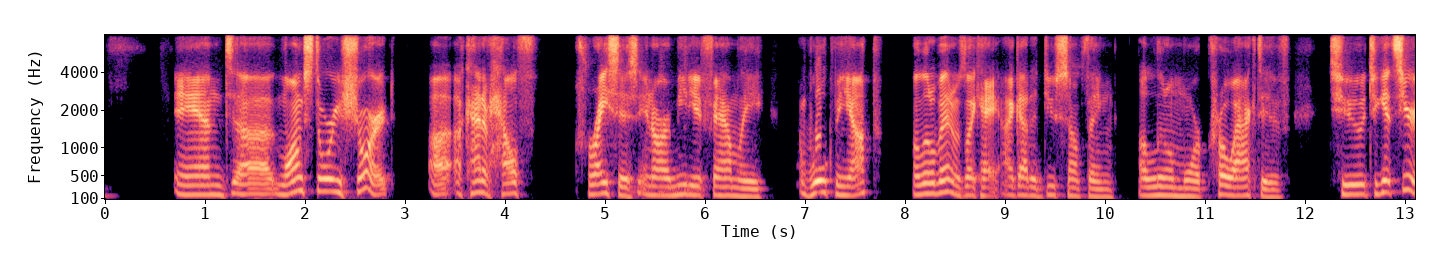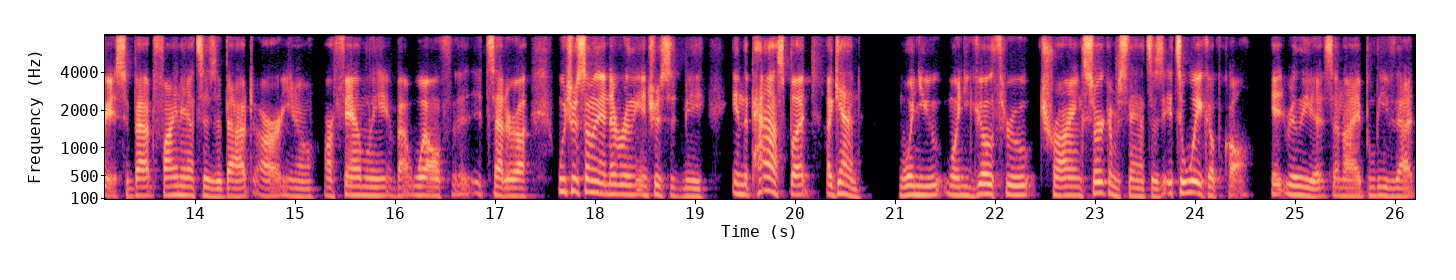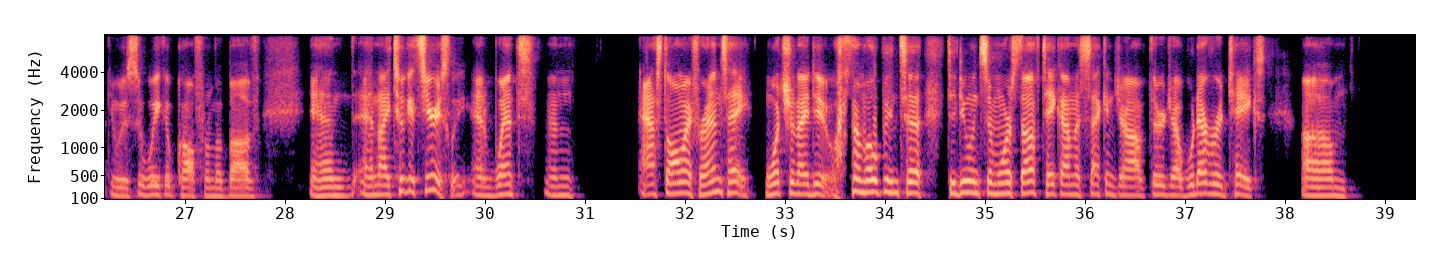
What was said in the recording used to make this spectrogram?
and uh, long story short, uh, a kind of health crisis in our immediate family woke me up a little bit. It was like, hey, I got to do something a little more proactive to to get serious about finances about our you know our family about wealth etc which was something that never really interested me in the past. But again when you when you go through trying circumstances it's a wake up call. It really is. And i believe that it was a wake up call from above and and i took it seriously and went and asked all my friends hey what should i do i'm open to to doing some more stuff take on a second job third job whatever it takes um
